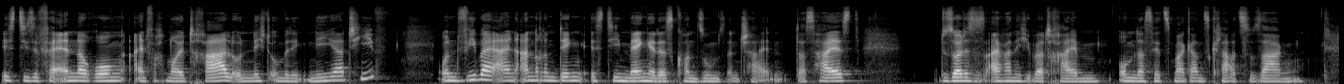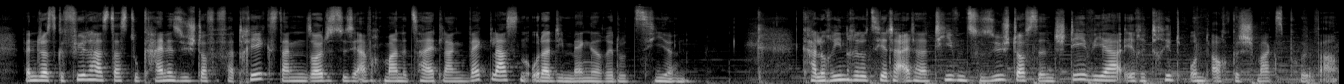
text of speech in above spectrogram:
ist diese Veränderung einfach neutral und nicht unbedingt negativ. Und wie bei allen anderen Dingen ist die Menge des Konsums entscheidend. Das heißt, du solltest es einfach nicht übertreiben, um das jetzt mal ganz klar zu sagen. Wenn du das Gefühl hast, dass du keine Süßstoffe verträgst, dann solltest du sie einfach mal eine Zeit lang weglassen oder die Menge reduzieren. Kalorienreduzierte Alternativen zu Süßstoff sind Stevia, Erythrit und auch Geschmackspulver.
